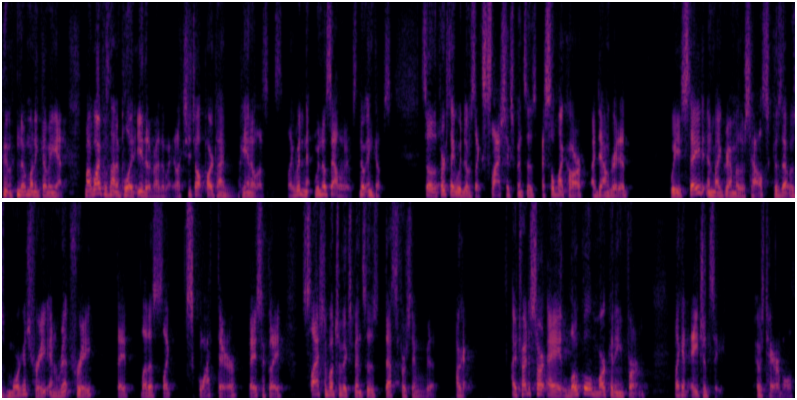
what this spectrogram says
no money coming in my wife was not employed either by the way like she taught part-time piano lessons like we didn't with no salaries no incomes so the first thing we did was like slash expenses i sold my car i downgraded We stayed in my grandmother's house because that was mortgage free and rent free. They let us like squat there, basically, slashed a bunch of expenses. That's the first thing we did. Okay. I tried to start a local marketing firm, like an agency. It was terrible.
